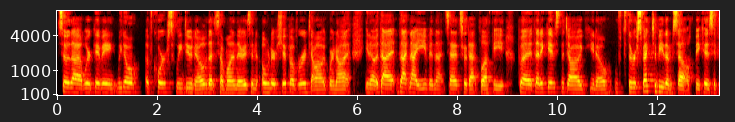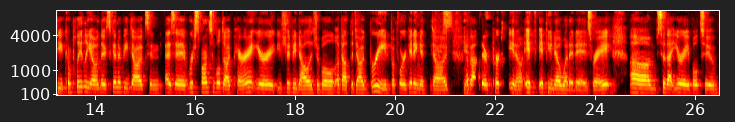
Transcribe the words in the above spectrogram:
so that we're giving, we don't, of course, we do know that someone, there's an ownership over a dog. We're not, you know, that, that naive in that sense or that fluffy, but that it gives the dog, you know, the respect to be themselves. Because if you completely own, there's going to be dogs. And as a responsible dog parent, you're, you should be knowledgeable about the dog breed before getting a dog, Yes. Yeah. about their, per, you know, if, if you know what it is, right? Um, so that you're able to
